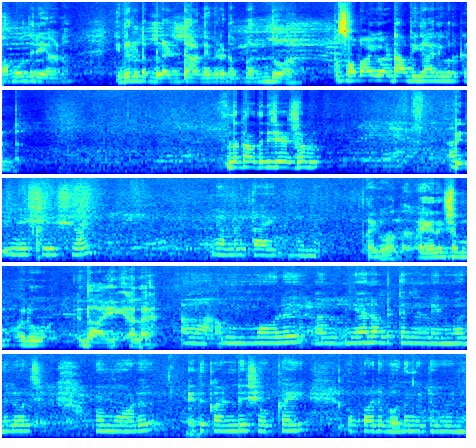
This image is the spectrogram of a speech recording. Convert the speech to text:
സഹോദരിയാണ് ഇവരുടെ ബ്ലഡാണ് ഇവരുടെ ബന്ധുവാണ്. അപ്പോൾ സ്വാഭാവികമായിട്ട് ആ വികാരം ഇവർക്കുണ്ട്. എന്നിട്ട് അതിനുശേഷം അതിനുശേഷം നമ്മൾ താഴേക്ക് വന്നു. ഏകദേശം ഒരു ഇതായി അല്ലേ? മോൾ ഞാൻ അവിടെ തന്നെ ഉണ്ടായിരുന്നു. അതിൽ വിളിച്ചിട്ട് അപ്പം മോൾ ഇത് കണ്ട് ഷോക്കായി അപ്പാട് ബോധം കെട്ട് വീണ്.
